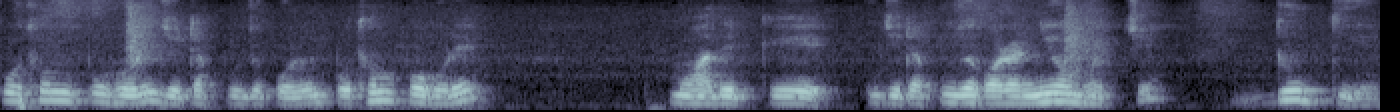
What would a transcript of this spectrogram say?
প্রথম প্রহরে যেটা পুজো করবেন, প্রথম প্রহরে মহাদেবকে যেটা পূজা করার নিয়ম হচ্ছে দুধ দিয়ে,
